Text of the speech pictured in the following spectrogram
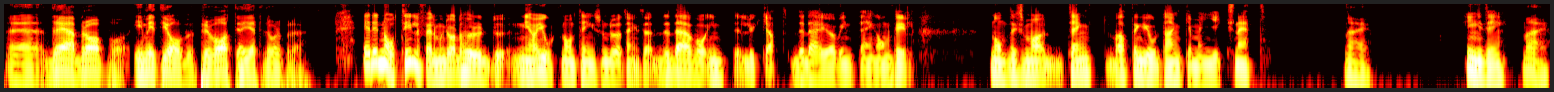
eh, det är jag bra på. I mitt jobb, privat är jag jättedålig på det. Är det något tillfälle med Glada Hudik du- ni har gjort någonting som du har tänkt så här, det där var inte lyckat, det där gör vi inte en gång till? Någonting som har tänkt varit en god tanke men gick snett? Nej. Ingenting? Nej.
